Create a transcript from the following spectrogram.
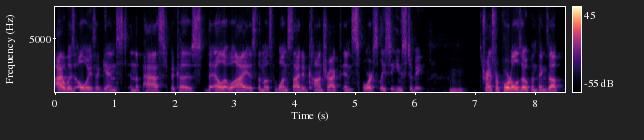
I was always against in the past because the LOI is the most one-sided contract in sports. At least it used to be. Mhm. Transfer portal has opened things up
